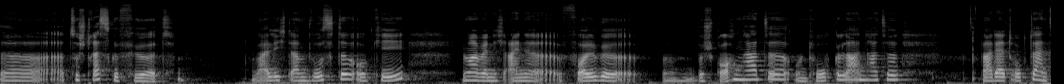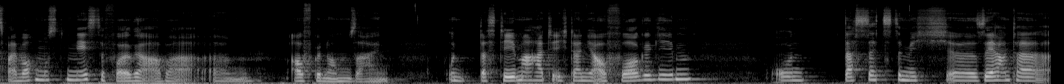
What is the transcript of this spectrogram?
äh, zu Stress geführt, weil ich dann wusste, okay, immer wenn ich eine Folge äh, besprochen hatte und hochgeladen hatte, war der Druck da, in zwei Wochen musste die nächste Folge aber ähm, aufgenommen sein. Und das Thema hatte ich dann ja auch vorgegeben und das setzte mich äh, sehr unter,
